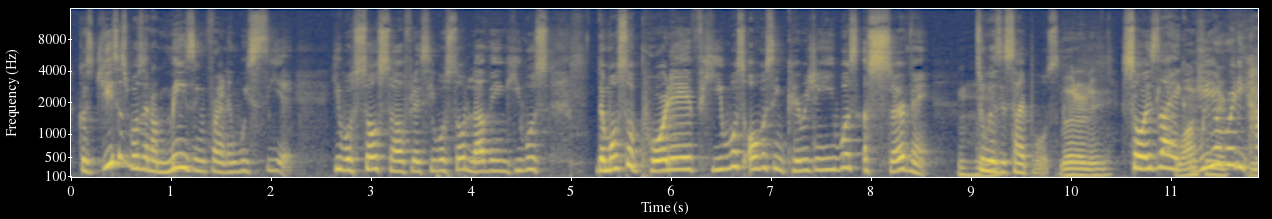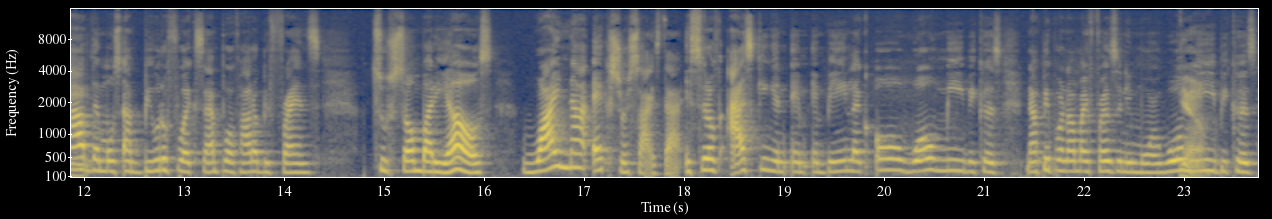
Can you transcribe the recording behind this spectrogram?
Because Jesus was an amazing friend and we see it. He was so selfless. He was so loving. He was the most supportive. He was always encouraging. He was a servant to his mm-hmm. disciples. Literally. So it's like Washing we already have the most beautiful example of how to be friends to somebody else. Why not exercise that instead of asking and, and, and being like, oh, woe me because now people are not my friends anymore. Woe Yeah. me because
